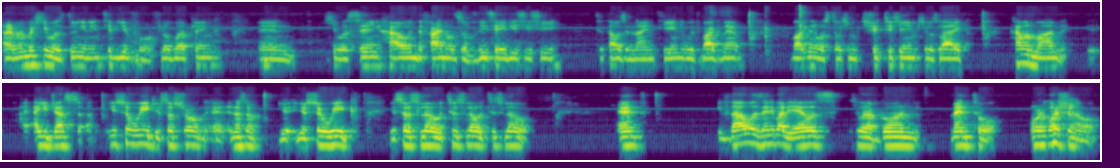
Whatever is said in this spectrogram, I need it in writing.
I remember he was doing an interview for FloGrappling, and he was saying how in the finals of this ADCC 2019 with Wagner. Wagner was talking shit to him. He was like, "Come on, man, are you just you're so weak? You're so strong, eh, eh, and also you're, you're so weak. You're so slow. Too slow. Too slow." And if that was anybody else, he would have gone mental or emotional.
